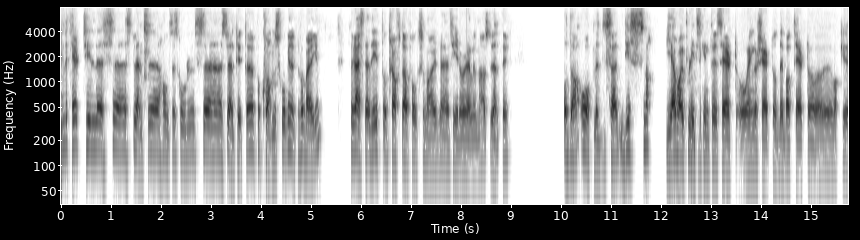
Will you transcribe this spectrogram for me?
invitert til eh, Handelshøyskolens eh, studenthytte på Kvamskogen utenfor Bergen. Så reiste jeg dit og traff da folk som var fire år eldre enn meg, studenter. Og da åpnet det seg de snakk, Jeg var jo politisk interessert og engasjert og debattert, og ikke,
